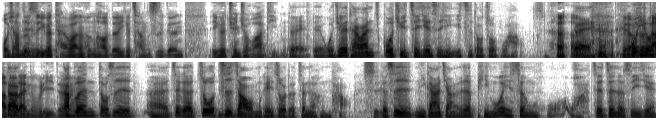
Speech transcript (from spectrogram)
我想这是一个台湾很好的一个尝试跟一个全球化的题目。对对，我觉得台湾过去这件事情一直都做不好。对，没有，大家都在努力。对大部分都是呃，这个做制造我们可以做的真的很好。是，可是你刚刚讲的这品味生活，哇，这真的是一件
